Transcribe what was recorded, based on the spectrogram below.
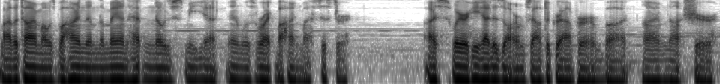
By the time I was behind them, the man hadn't noticed me yet and was right behind my sister. I swear he had his arms out to grab her, but I'm not sure.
